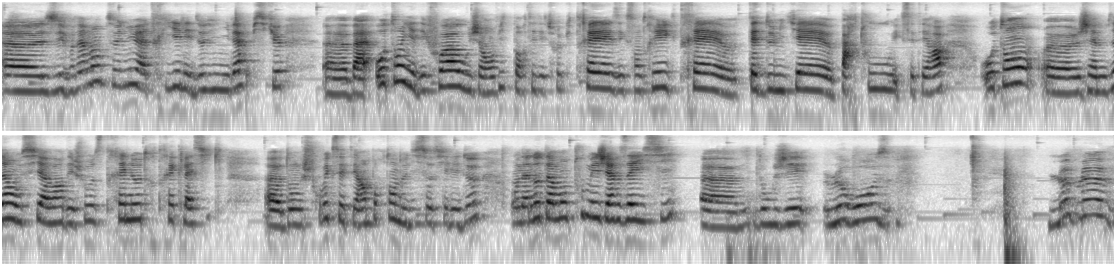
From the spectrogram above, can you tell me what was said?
j'ai vraiment tenu à trier les deux univers puisque euh, bah, autant il y a des fois où j'ai envie de porter des trucs très excentriques, très euh, tête de Mickey euh, partout, etc. Autant j'aime bien aussi avoir des choses très neutres, très classiques. donc je trouvais que c'était important de dissocier les deux. On a notamment tous mes jerseys ici. Donc j'ai le rose, le bleu,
